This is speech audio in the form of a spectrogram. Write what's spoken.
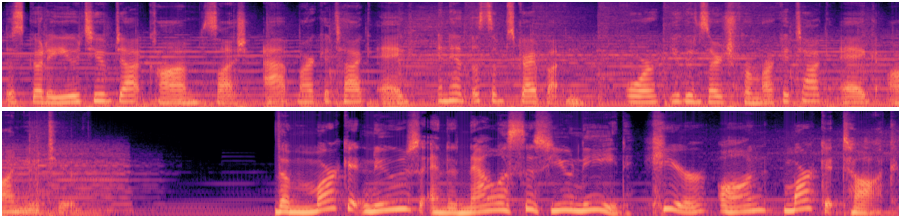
Just go to youtube.com slash at Market Talk Ag and hit the subscribe button. Or you can search for Market Talk Ag on YouTube. The market news and analysis you need here on Market Talk.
